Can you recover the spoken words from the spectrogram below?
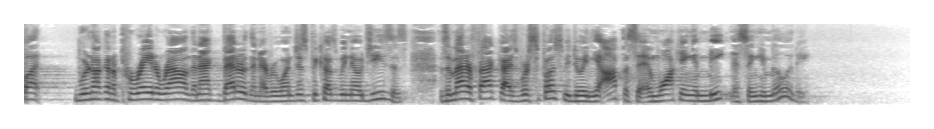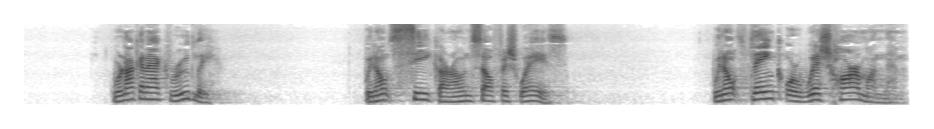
But we're not going to parade around and act better than everyone just because we know Jesus. As a matter of fact, guys, we're supposed to be doing the opposite and walking in meekness and humility. We're not going to act rudely. We don't seek our own selfish ways. We don't think or wish harm on them.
